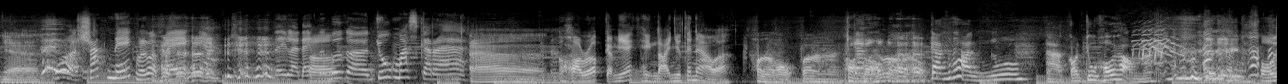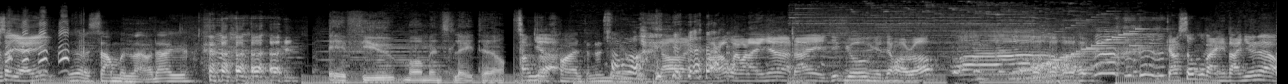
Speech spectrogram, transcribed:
Dạ rất là sắc nét và rất là bén nha đây là đang tới Ờ. bước à, chuốt mascara À, Hòa Prop cảm giác hiện tại như thế nào ạ? hồi hộp à, Hồi hộp. là- Căng thẳng đúng không? à có chú hối hận nữa Ủa sao vậy? Thế là sao mình lại ở đây A few moments later. Xong chưa Cho nó Xong rồi Rồi, Hòa Prop quay qua đây nha Đây, chiếc gương nhìn cho Hòa Prop Cảm xúc của bạn hiện tại như thế nào?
